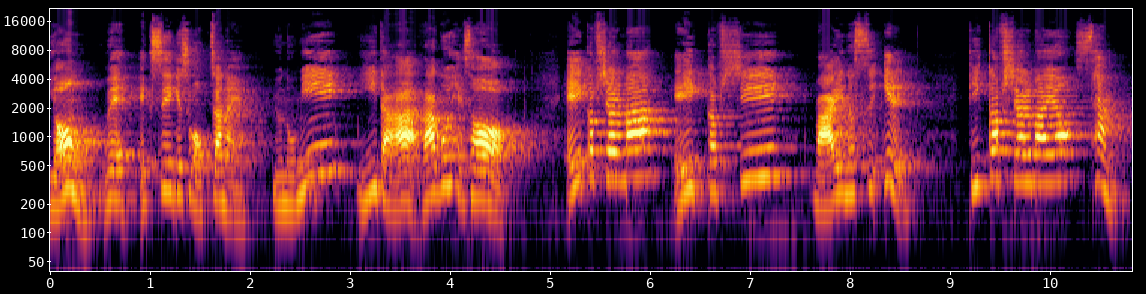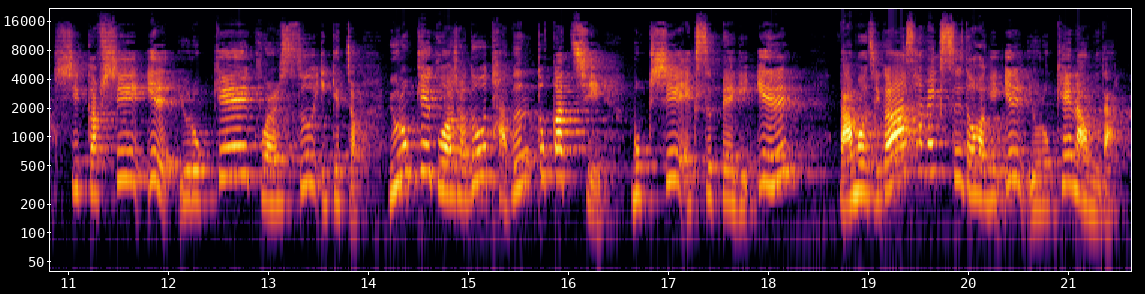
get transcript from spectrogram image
0 왜? x의 개수가 없잖아요 요 놈이 2다 라고 해서 a 값이 얼마? a 값이 마이너스 1 b 값이 얼마요? 3 c 값이 1 이렇게 구할 수 있겠죠 이렇게 구하셔도 답은 똑같이 몫이 x 빼기 1 나머지가 3x 더하기 1 이렇게 나옵니다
